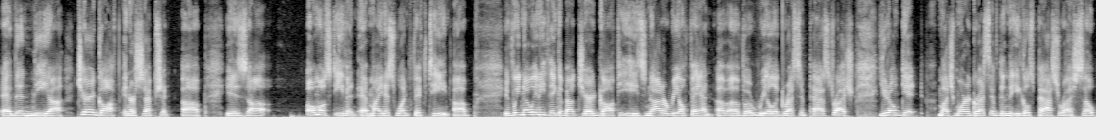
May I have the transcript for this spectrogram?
And then the uh, Jared Goff interception uh, is. Uh, almost even at minus 115. Uh, if we know anything about Jared Goff, he's not a real fan of, of a real aggressive pass rush. You don't get much more aggressive than the Eagles pass rush. So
